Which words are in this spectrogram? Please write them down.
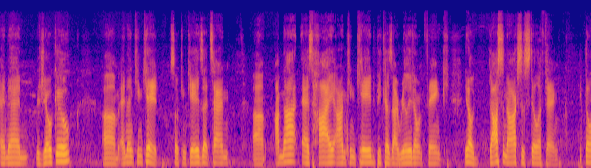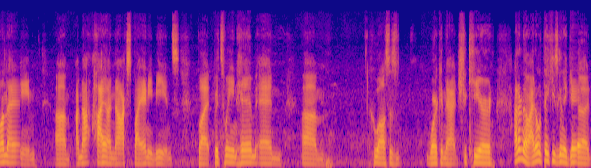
and then Njoku um, and then Kincaid. So Kincaid's at 10. Um, I'm not as high on Kincaid because I really don't think, you know, Dawson Knox is still a thing. He's still on that team. Um, I'm not high on Knox by any means, but between him and um, who else is working that? Shakir. I don't know. I don't think he's going to get a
